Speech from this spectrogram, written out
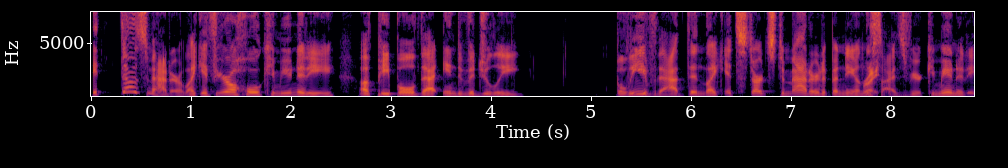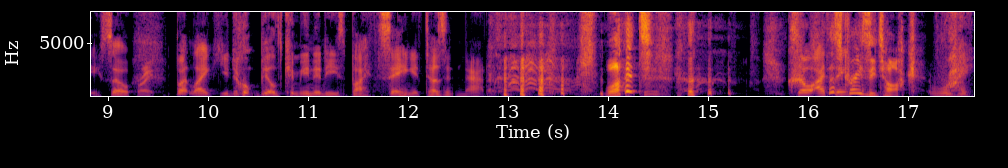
it does matter like if you're a whole community of people that individually believe that then like it starts to matter depending on the size of your community so Right. but like you don't build communities by saying it doesn't matter what? so i That's think crazy talk. Right.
